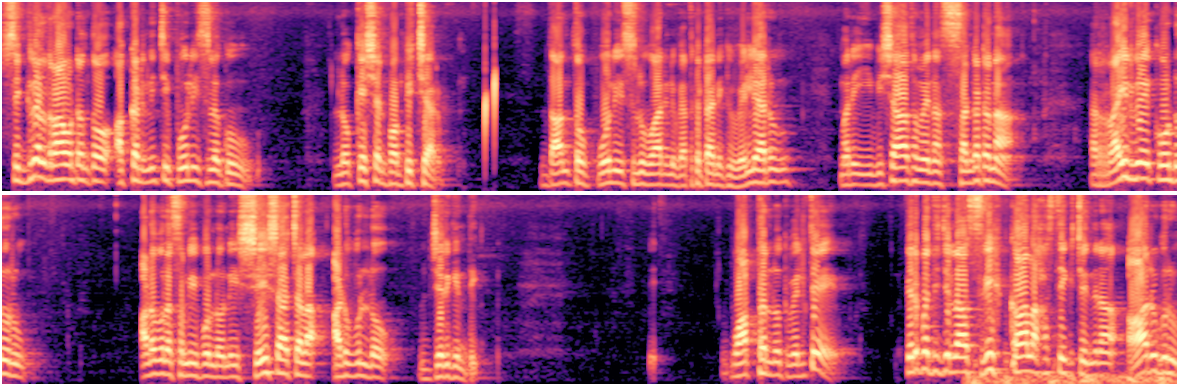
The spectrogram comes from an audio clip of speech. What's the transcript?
సిగ్నల్ రావడంతో అక్కడి నుంచి పోలీసులకు లొకేషన్ పంపించారు. దాంతో పోలీసులు వారిని వెతకటానికి వెళ్ళారు. మరి ఈ విషాదమైన సంఘటన రైల్వే కోడూరు అడవుల సమీపంలోని శేషాచల అడవుల్లో జరిగింది. వార్తల్లోకి వెళితే తిరుపతి జిల్లా శ్రీకాళహస్తికి చెందిన ఆరుగురు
